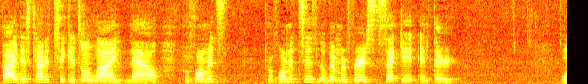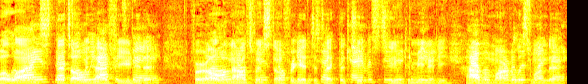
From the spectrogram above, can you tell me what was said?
Buy discounted tickets online now. Performance performances November 1st, 2nd, and 3rd. Well, Well, Lions, that's all we have for you today. For all announcements, don't forget to check the tu- student community. Have a marvelous Monday.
